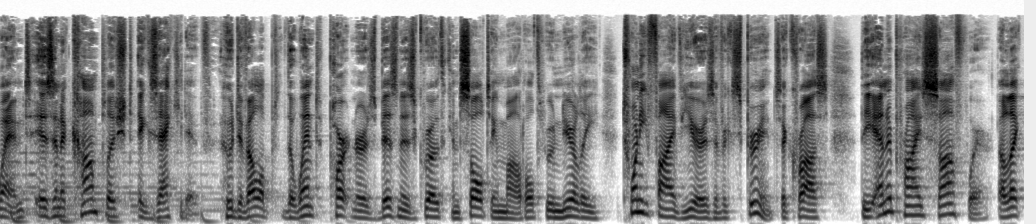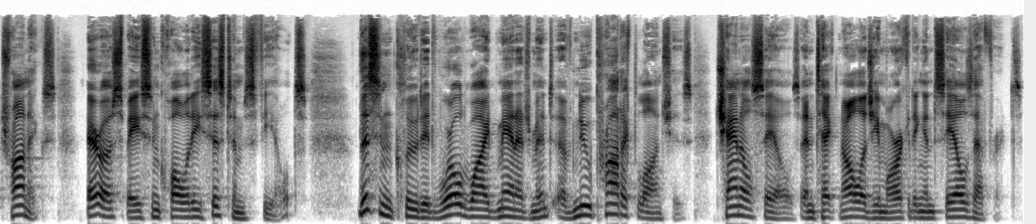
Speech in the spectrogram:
Wendt is an accomplished executive who developed the Wendt Partners business growth consulting model through nearly 25 years of experience across the enterprise software, electronics, aerospace, and quality systems fields. This included worldwide management of new product launches, channel sales, and technology marketing and sales efforts.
